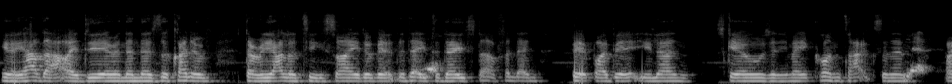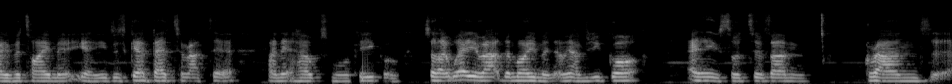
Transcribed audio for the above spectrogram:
you know you have that idea, and then there's the kind of the reality side of it, the day to day stuff, and then bit by bit you learn skills and you make contacts, and then yeah. over time it yeah you just get better at it and it helps more people. So like where you're at the moment i mean have you got any sort of um grand uh,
